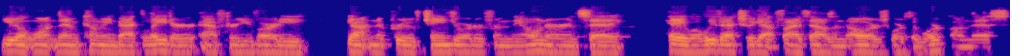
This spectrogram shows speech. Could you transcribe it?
you don't want them coming back later after you've already gotten approved change order from the owner and say, hey, well, we've actually got $5,000 worth of work on this.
